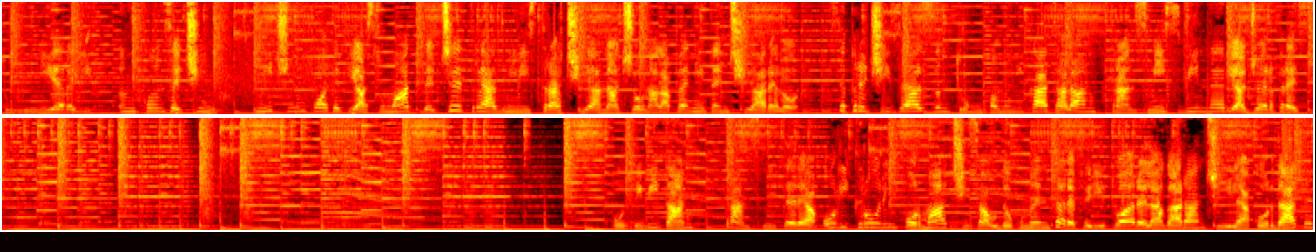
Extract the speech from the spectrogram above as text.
sublinierei, în consecință, nici nu poate fi asumat de cetre Administrația Națională a Penitenciarelor, se precizează într-un comunicat al transmis vineri a Gerpres. Potrivit ANP, transmiterea oricror informații sau documente referitoare la garanțiile acordate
